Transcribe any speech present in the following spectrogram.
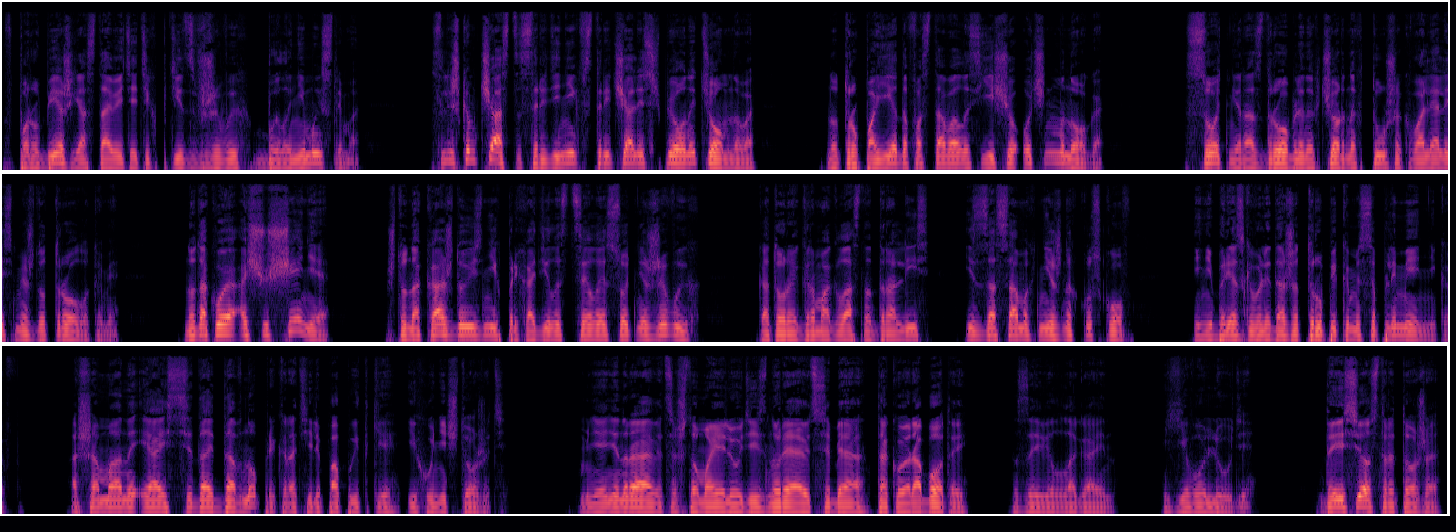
В порубежье оставить этих птиц в живых было немыслимо. Слишком часто среди них встречались шпионы темного, но трупоедов оставалось еще очень много. Сотни раздробленных черных тушек валялись между троллоками. Но такое ощущение, что на каждую из них приходилось целая сотня живых, которые громогласно дрались из-за самых нежных кусков и не брезговали даже трупиками соплеменников. Аша'маны и Айз Седай давно прекратили попытки их уничтожить. «Мне не нравится, что мои люди изнуряют себя такой работой», — заявил Логайн. «Его люди. Да и сестры тоже.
